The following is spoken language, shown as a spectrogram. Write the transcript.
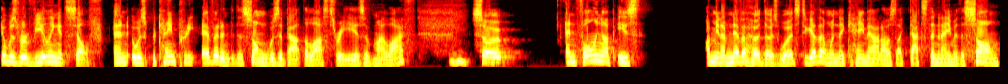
it was revealing itself, and it was became pretty evident that the song was about the last three years of my life. Mm-hmm. So, and falling up is, I mean, I've never heard those words together, and when they came out, I was like, that's the name of the song,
